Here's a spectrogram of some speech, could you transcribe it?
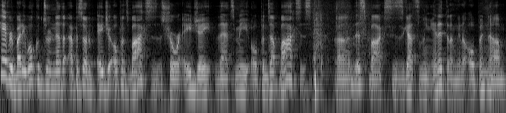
Hey everybody, welcome to another episode of AJ Opens Boxes, the show where AJ, that's me, opens up boxes. Uh, this box has got something in it that I'm going to open, um,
